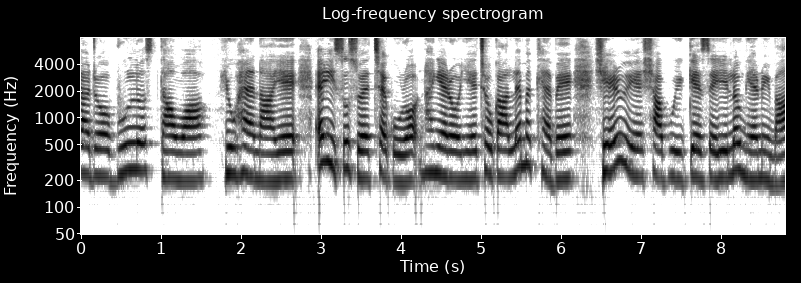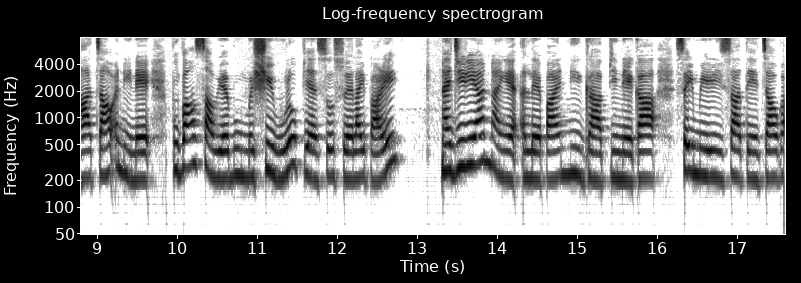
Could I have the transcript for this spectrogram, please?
ရာတော်ဘူလုစ်ဒါဝါယိုဟန်နာရဲ့အဲ့ဒီဆွဆွဲချက်ကိုတော့နိုင်ငံတော်ရဲချုပ်ကလက်မခံပဲရဲတွေရဲ့ရှာဖွေကယ်ဆယ်ရေးလုပ်ငန်းတွေမှာအကြောင်းအနေနဲ့ပူပေါင်းဆောင်ရွက်မှုမရှိဘူးလို့ပြန်ဆွဆွဲလိုက်ပါတယ်။နိုင်ဂျီးရီးယားနိုင်ငံအလဲပိုင်းနီဂါပြည်နယ်ကစိတ်မေရီစာတင်ကျောင်းက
